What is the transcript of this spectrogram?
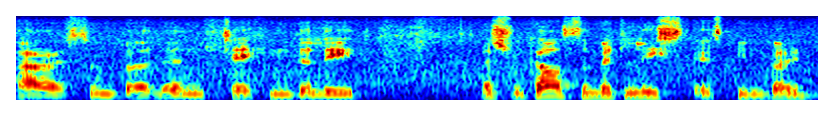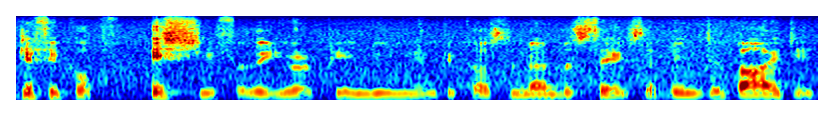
Paris and Berlin taking the lead. As regards the Middle East, it's been a very difficult issue for the European Union because the member states have been divided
